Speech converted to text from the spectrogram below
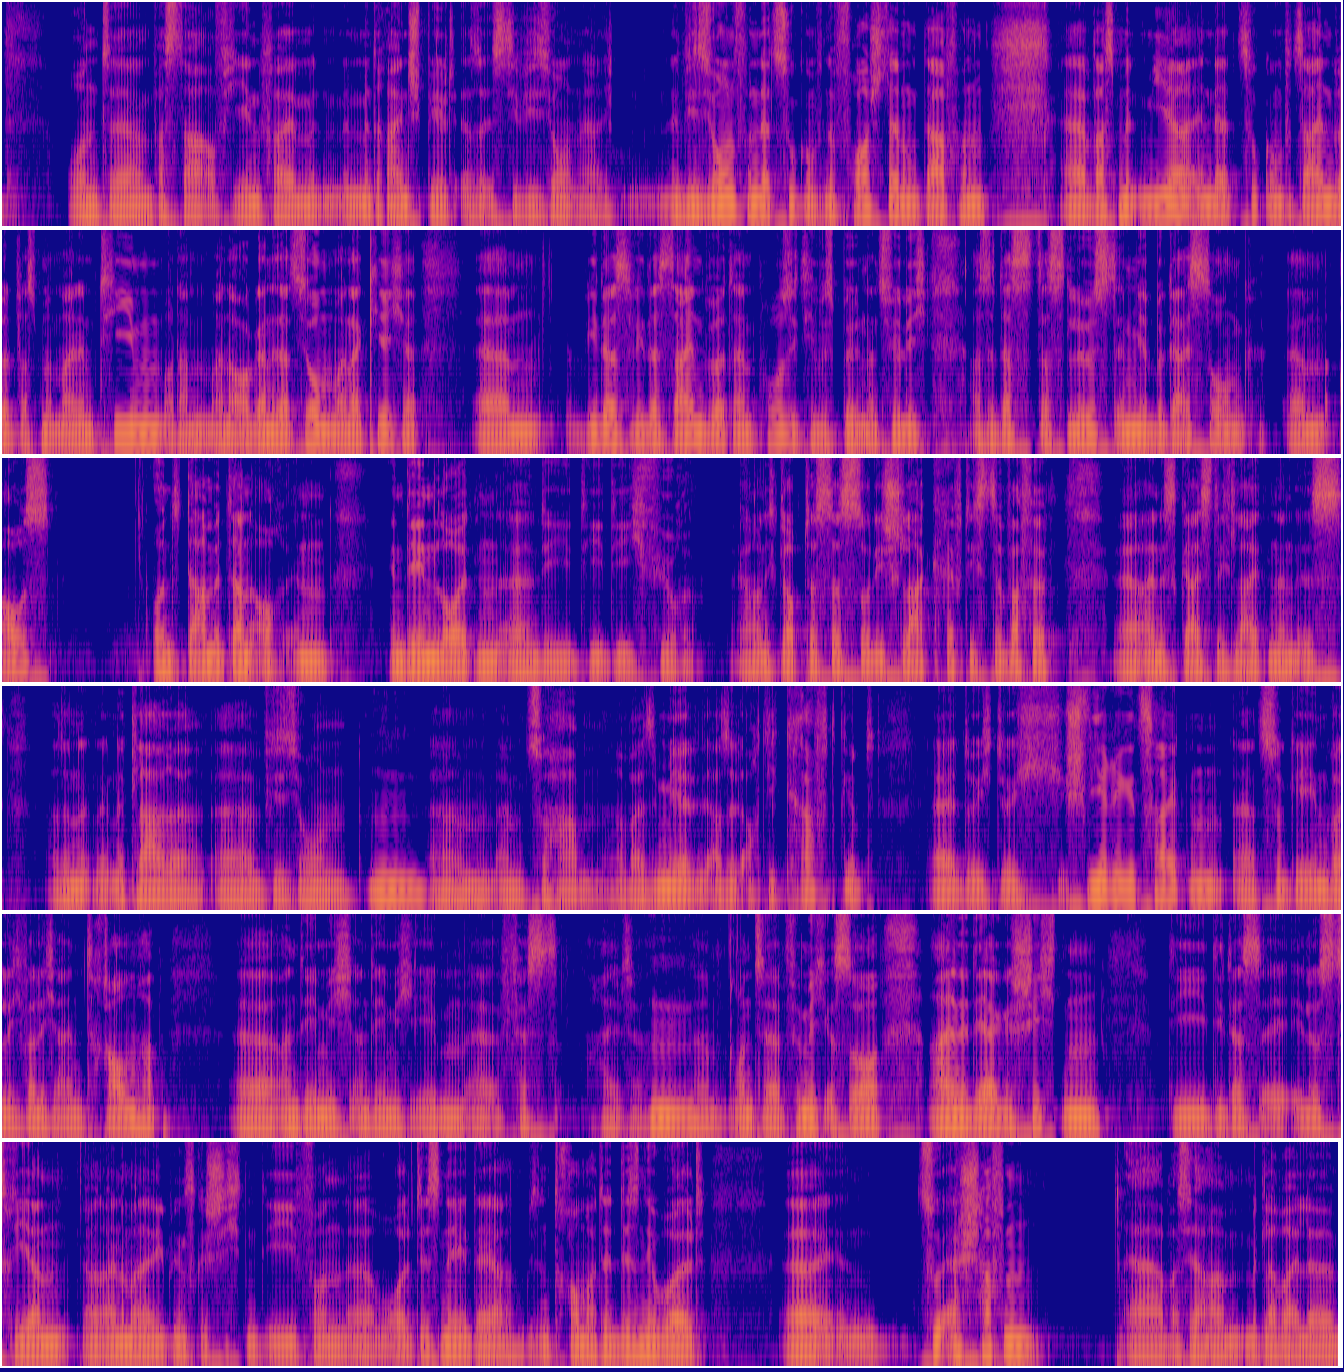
und äh, was da auf jeden Fall mit, mit, mit reinspielt, also ist die Vision. Ja. Ich, eine Vision von der Zukunft, eine Vorstellung davon, äh, was mit mir in der Zukunft sein wird, was mit meinem Team oder mit meiner Organisation, mit meiner Kirche, ähm, wie, das, wie das sein wird. Ein positives Bild natürlich. Also das, das löst in mir Begeisterung ähm, aus und damit dann auch in, in den Leuten, äh, die, die, die ich führe. Ja, und ich glaube, dass das so die schlagkräftigste Waffe äh, eines geistlich Leitenden ist, also eine, eine klare äh, Vision mhm. ähm, ähm, zu haben, ne? weil sie mir also auch die Kraft gibt, äh, durch, durch schwierige Zeiten äh, zu gehen, weil ich, weil ich einen Traum habe, äh, an, dem ich, an dem ich eben äh, festhalte. Mhm. Ne? Und äh, für mich ist so eine der Geschichten, die, die das illustrieren, eine meiner Lieblingsgeschichten, die von Walt Disney, der diesen Traum hatte, Disney World zu erschaffen was ja mittlerweile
